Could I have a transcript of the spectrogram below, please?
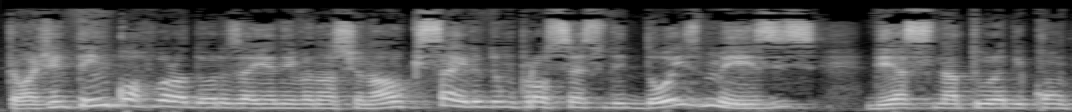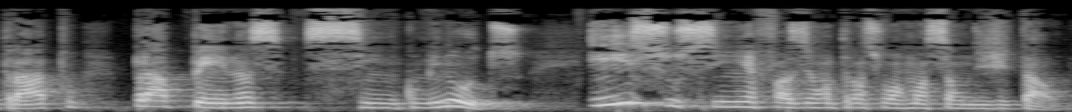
Então a gente tem incorporadoras aí a nível nacional que saíram de um processo de dois meses de assinatura de contrato para apenas cinco minutos. Isso sim é fazer uma transformação digital.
